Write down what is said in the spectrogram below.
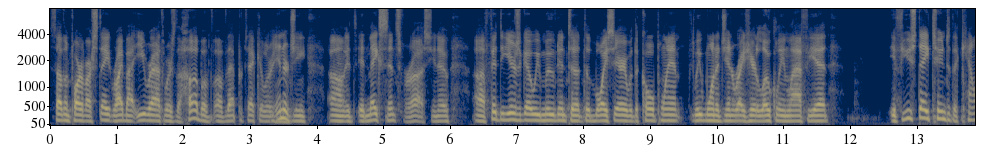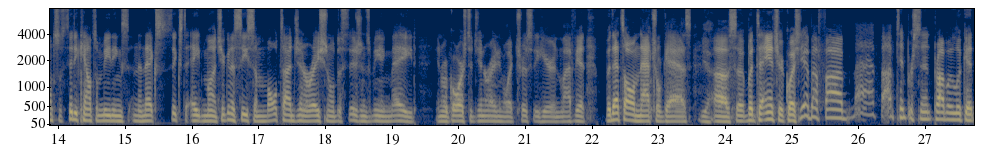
southern part of our state, right by Erath, where's the hub of, of that particular mm-hmm. energy, um, it, it makes sense for us. You know, uh, 50 years ago, we moved into the Boyce area with the coal plant. We want to generate here locally in Lafayette. If you stay tuned to the council, city council meetings in the next six to eight months, you're going to see some multi generational decisions being made in regards to generating electricity here in Lafayette. But that's all natural gas. Yeah. Uh, so, but to answer your question, yeah, about five, eh, five, ten percent probably look at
